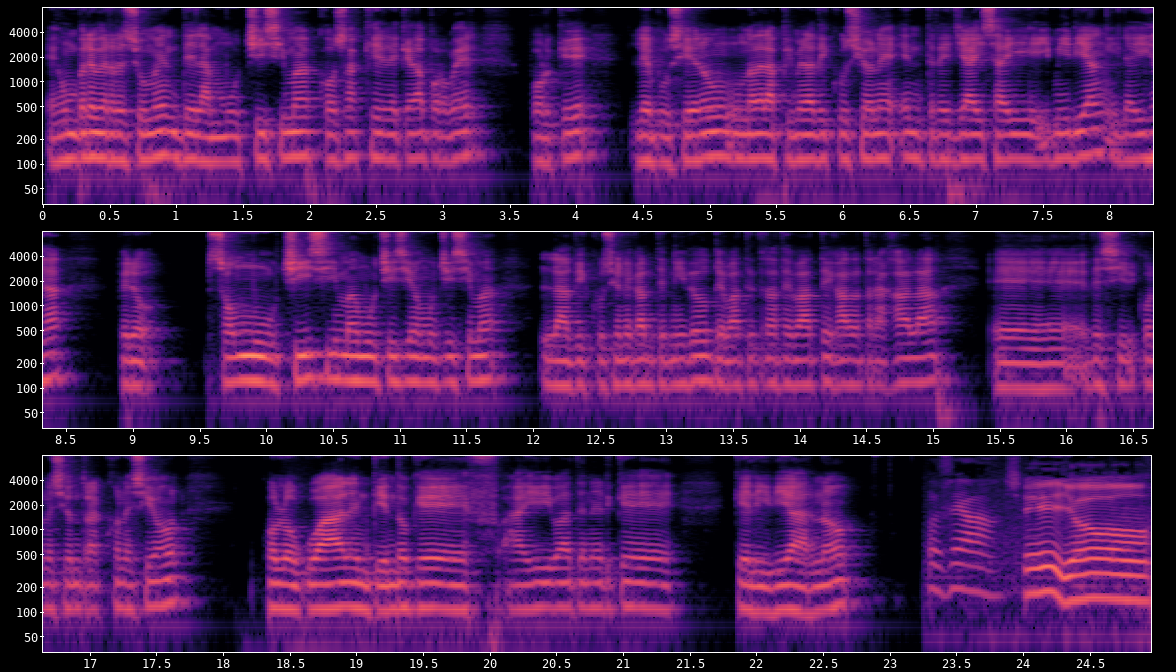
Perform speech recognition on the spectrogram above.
es un breve resumen de las muchísimas cosas que le queda por ver porque le pusieron una de las primeras discusiones entre Yaisa y, Miriam y la hija, pero son muchísimas, muchísimas, muchísimas las discusiones que han tenido, debate tras debate, gala tras gala, eh, es decir, conexión tras conexión, con lo cual entiendo que ahí va a tener que lidiar, ¿no? O sea, Sí, yo.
